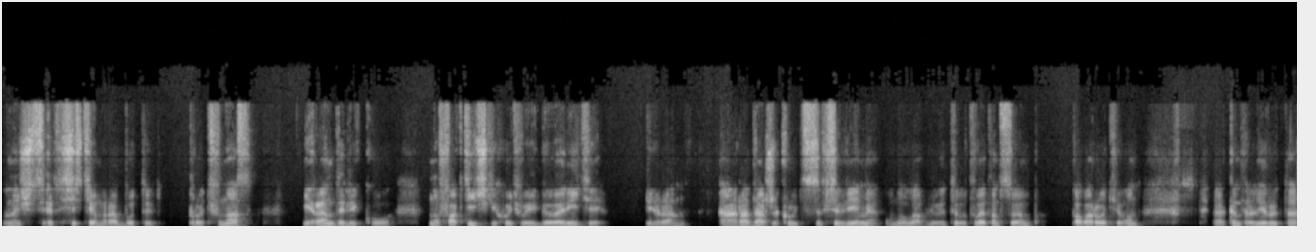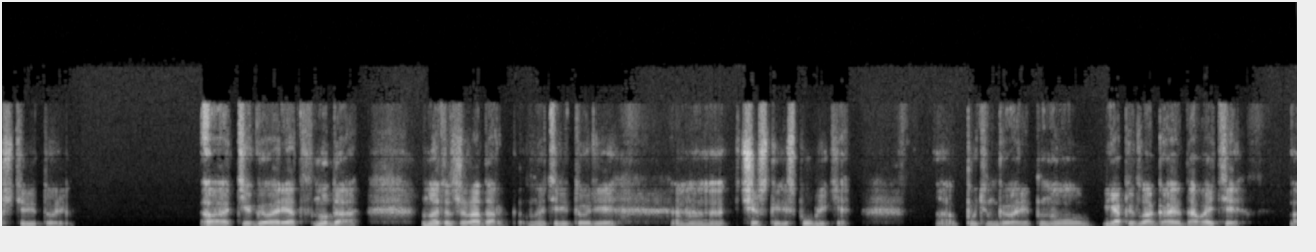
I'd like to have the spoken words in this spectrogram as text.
значит, эта система работает против нас, Иран далеко, но фактически, хоть вы и говорите, Иран, а радар же крутится все время, он улавливает, и вот в этом своем повороте он э, контролирует нашу территорию. А те говорят, ну да, но этот же радар на территории э, Чешской Республики. А Путин говорит, ну, я предлагаю, давайте, э,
